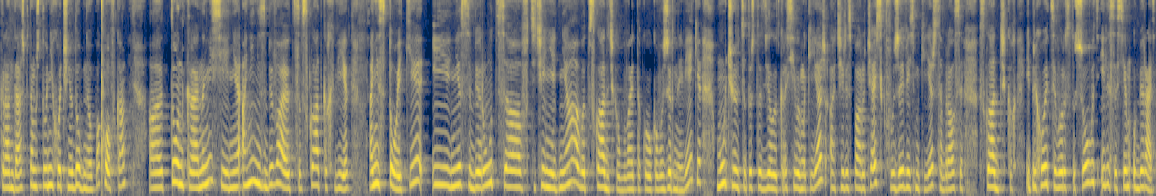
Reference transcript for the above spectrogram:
Карандаш потому что у них очень удобная упаковка. э, тонкое нанесение они не забиваются в складках век они стойкие и не соберутся в течение дня. Вот в складочках бывает такое у кого жирные веки мучаются то что делают красивый макияж а через пару часиков уже весь макияж собрался в складочках и приходится его растушевывать или совсем убирать.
